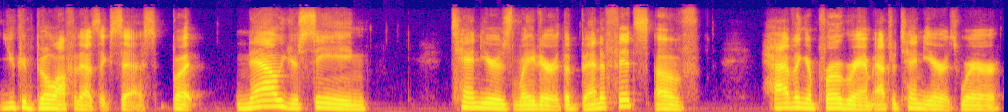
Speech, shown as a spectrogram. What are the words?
you could build off of that success, but now you're seeing 10 years later the benefits of having a program after 10 years where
